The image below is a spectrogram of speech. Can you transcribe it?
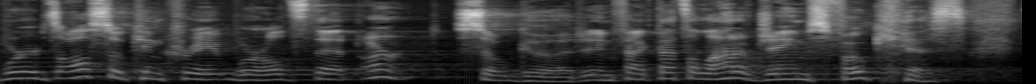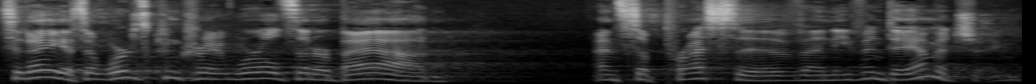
words also can create worlds that aren't so good. In fact, that's a lot of James' focus today is that words can create worlds that are bad and suppressive and even damaging.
